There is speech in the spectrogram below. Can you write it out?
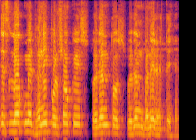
इस लोक में धनी पुरुषों के स्वजन तो स्वजन बने रहते हैं,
